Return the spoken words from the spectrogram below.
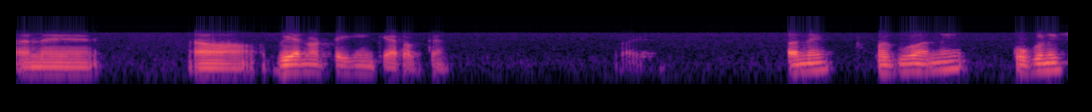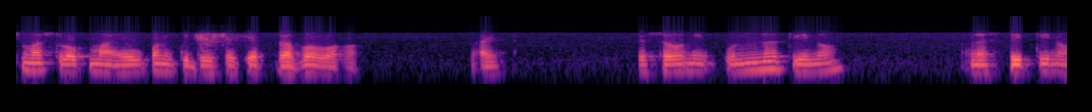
અને we are not taking care of them અને ભગવાને ઓગણીસમા શ્લોકમાં એવું પણ કીધું છે કે પ્રભવ. રાઈટ કે સૌની ઉન્નતિનો અને સ્થિતિનો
